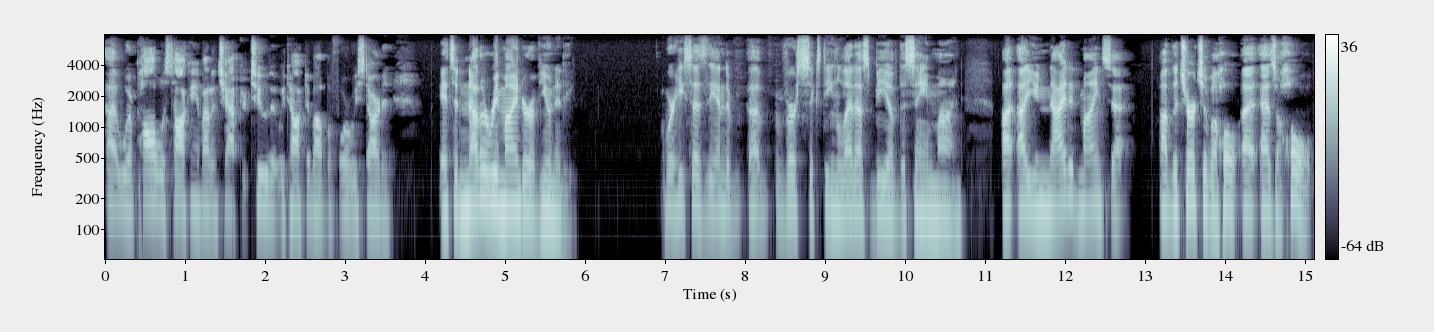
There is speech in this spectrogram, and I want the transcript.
uh, where Paul was talking about in chapter 2 that we talked about before we started, it's another reminder of unity. Where he says, the end of uh, verse 16, let us be of the same mind. A, a united mindset of the church of a whole uh, as a whole.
